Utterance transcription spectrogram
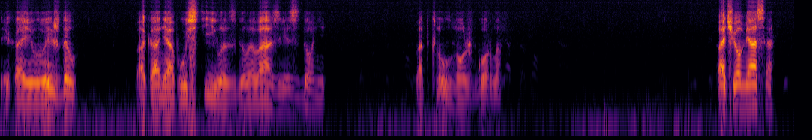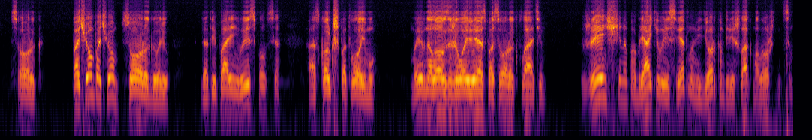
Михаил выждал, пока не опустилась голова звездони. Воткнул нож в горло. «Почем мясо?» «Сорок». «Почем, почем?» «Сорок, говорю». «Да ты, парень, выспался. А сколько ж, по-твоему?» Мы в налог за живой вес по сорок платим. Женщина, побрякивая светлым ведерком, перешла к молочницам.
